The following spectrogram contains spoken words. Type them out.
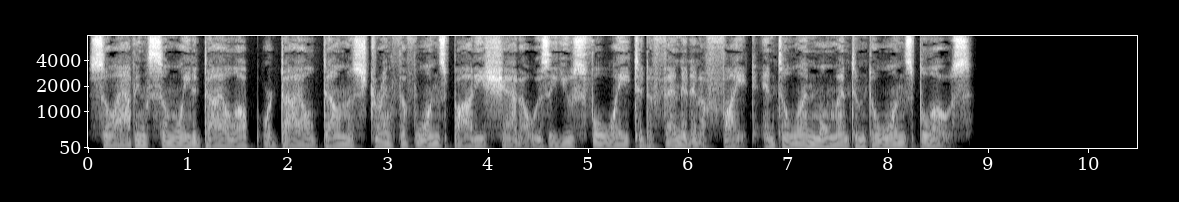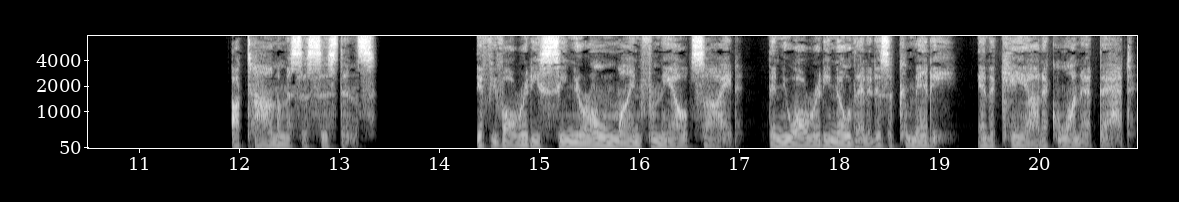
So having some way to dial up or dial down the strength of one's body's shadow is a useful way to defend it in a fight and to lend momentum to one's blows. Autonomous assistance. If you've already seen your own mind from the outside, then you already know that it is a committee, and a chaotic one at that.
